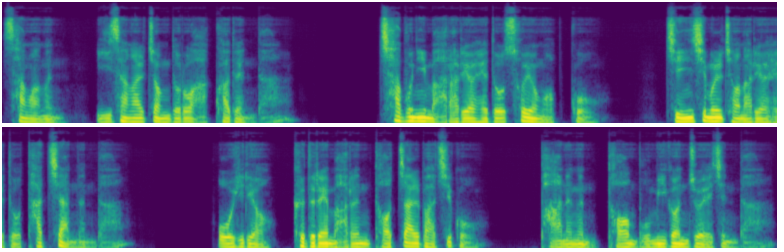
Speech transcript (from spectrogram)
상황은 이상할 정도로 악화된다. 차분히 말하려 해도 소용없고 진심을 전하려 해도 닿지 않는다. 오히려 그들의 말은 더 짧아지고 반응은 더 무미건조해진다.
